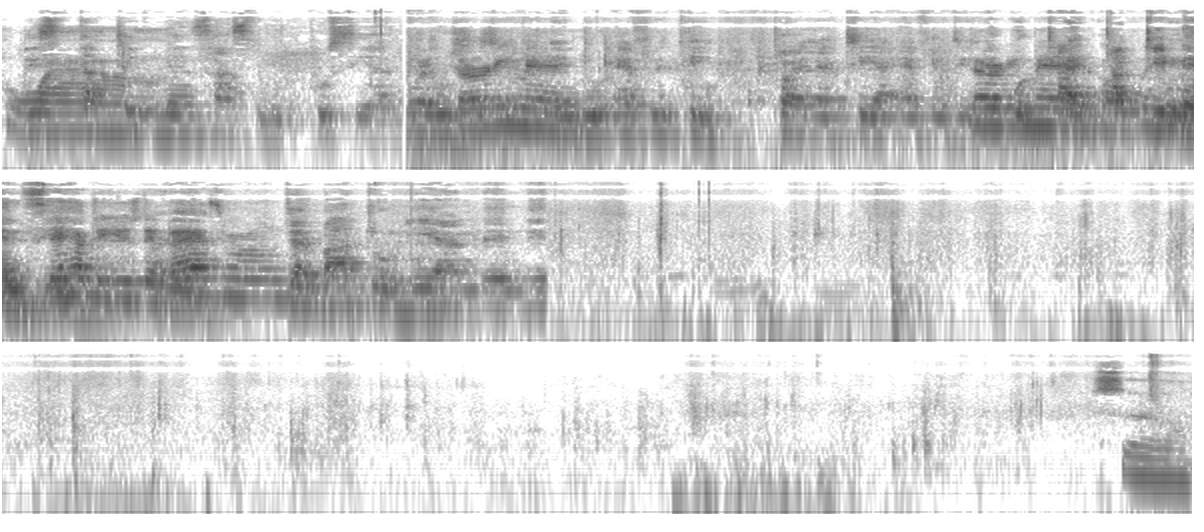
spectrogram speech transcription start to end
Wow. This 30 men has to be pushed here. With 30 men. They do everything. Toilet here, everything. 30 men. 30 men here. They have to use the bathroom. The bathroom here and then they So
